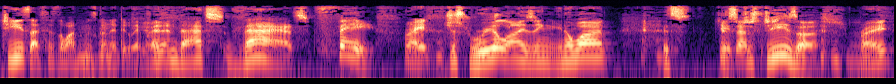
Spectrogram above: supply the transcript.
Jesus is the one who's mm-hmm. going to do it. Yes. And, and, that's that's faith, right? Yes. Just realizing, you know what, it's Jesus. It's just Jesus, mm-hmm. right?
